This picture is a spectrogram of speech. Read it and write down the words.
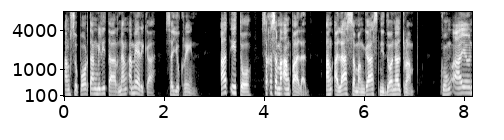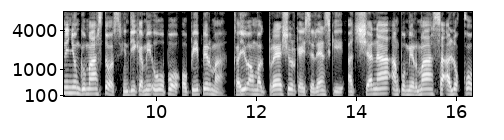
ang suportang militar ng Amerika sa Ukraine. At ito, sa kasamaang palad, ang alas sa manggas ni Donald Trump. Kung ayaw ninyong gumastos, hindi kami uupo o pipirma. Kayo ang mag-pressure kay Zelensky at siya na ang pumirma sa alok ko.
